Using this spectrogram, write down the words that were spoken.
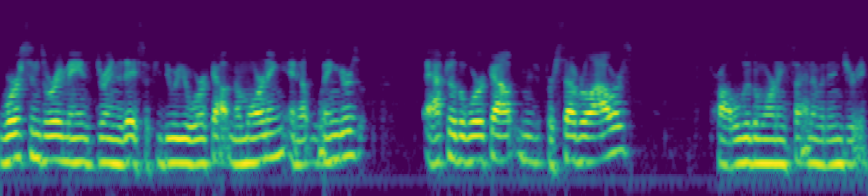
worsens or remains during the day. So if you do your workout in the morning and it lingers after the workout for several hours, probably the warning sign of an injury.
